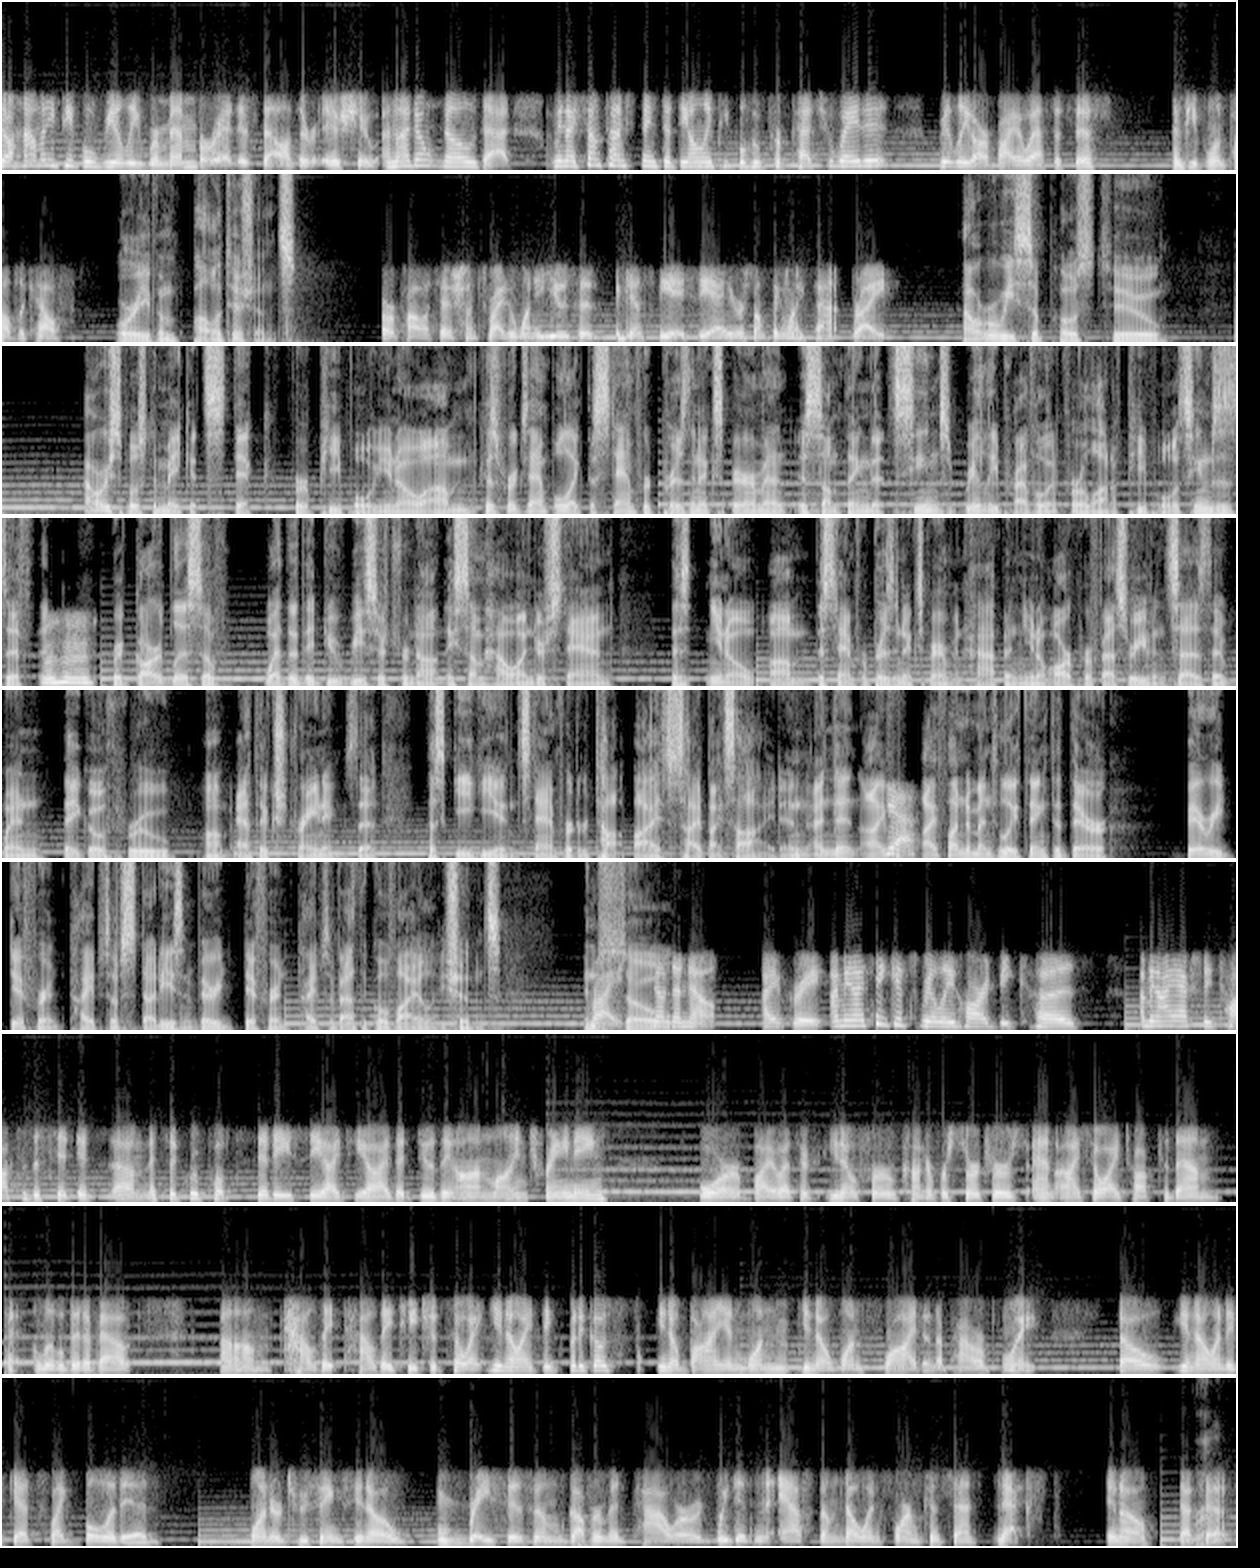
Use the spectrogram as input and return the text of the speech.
So how many people really remember it is the other issue, and I don't know that. I mean, I sometimes think that the only people who perpetuate it really are bioethicists and people in public health or even politicians. or politicians, right, who want to use it against the ACA or something like that, right? how are we supposed to how are we supposed to make it stick for people you know because for example like the stanford prison experiment is something that seems really prevalent for a lot of people it seems as if Mm-hmm. regardless of whether they do research or not they somehow understand this you know um, the stanford prison experiment happened you know our professor even says that when they go through um, ethics trainings that tuskegee and stanford are taught by side by side and and then i Yeah. i fundamentally think that they're very different types of studies and very different types of ethical violations. And right. so, no, no, no. I agree. I mean, I think it's really hard because I mean, I actually talked to the CITI. It's um, it's a group called City CITI that do the online training for bioethics, you know, for kind of researchers, and I so I talked to them a little bit about um, how they how they teach it. So I, you know, I think, but it goes, you know, by in one, you know, one slide in a PowerPoint. So you know, and it gets like bulleted one or two things, you know, racism, government power. We didn't ask them, no informed consent. Next, you know, that's Right. it.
